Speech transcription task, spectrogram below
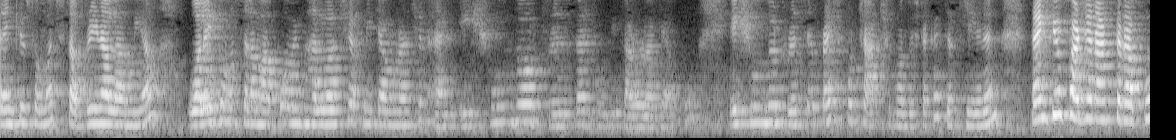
thank you so much Sabrina Lamia ওয়ালাইকুম আসসালাম, আপু। আমি ভালো আছি, আপনি কেমন আছেন? অ্যান্ড এই সুন্দর ড্রেসটা যদি কারও লাগে, আপু, এই সুন্দর ড্রেসের প্রাইস পড়ছে আটশো পঞ্চাশ টাকা জাস্ট নিয়ে নেন। থ্যাংক ইউ ফারজান আক্তার আপু।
